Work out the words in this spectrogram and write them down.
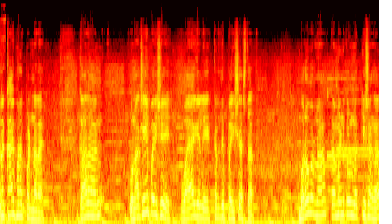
तर काय फरक पडणार आहे? कारण कोणाचेही पैसे वाया गेले तर ते पैसे असतात. बरोबर ना? कमेंट करून नक्की सांगा.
